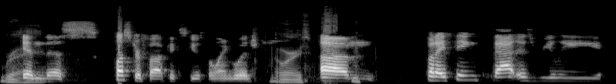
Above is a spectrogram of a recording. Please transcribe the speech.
right. in this clusterfuck, excuse the language. No worries. Um, but I think that is really,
